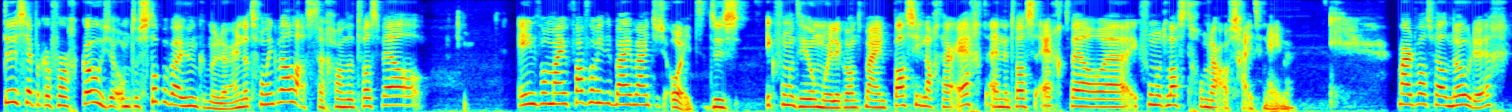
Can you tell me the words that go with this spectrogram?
Dus heb ik ervoor gekozen om te stoppen bij Hunkemuller. En dat vond ik wel lastig, want het was wel een van mijn favoriete bijbaantjes ooit. Dus ik vond het heel moeilijk, want mijn passie lag daar echt. En het was echt wel. Uh, ik vond het lastig om daar afscheid te nemen. Maar het was wel nodig.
